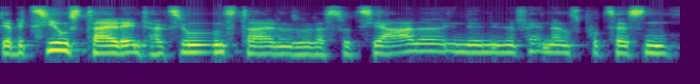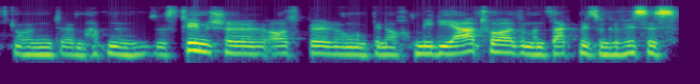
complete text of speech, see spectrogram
der Beziehungsteil, der Interaktionsteil und so das Soziale in den, in den Veränderungsprozessen und ähm, habe eine systemische Ausbildung und bin auch Mediator. Also man sagt mir so ein gewisses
